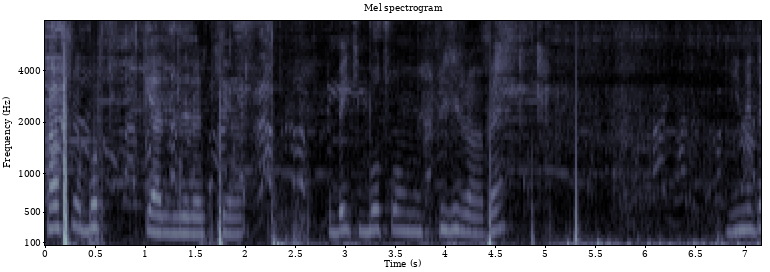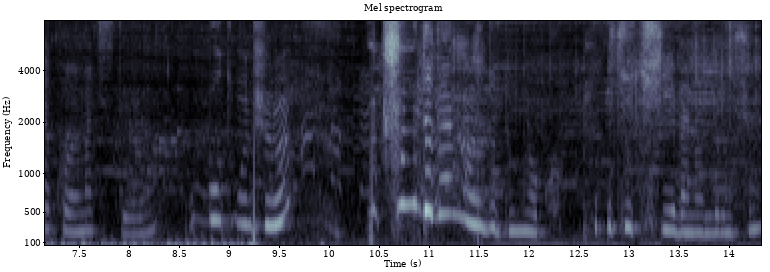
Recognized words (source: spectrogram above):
Karşıya bot geldi direkt ya. Belki bot olmayabilir abi. Yine de koymak istiyorum. Bot maçını. Üçünü de ben öldürdüm yok. İki kişiyi ben öldürmüşüm.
